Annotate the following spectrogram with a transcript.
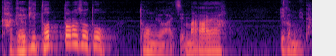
가격이 더 떨어져도 동요하지 말아야 이겁니다.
